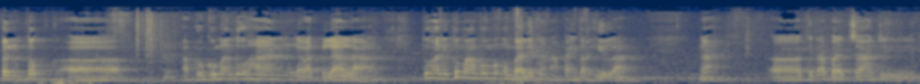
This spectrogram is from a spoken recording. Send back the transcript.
bentuk uh, hukuman Tuhan lewat belalang, Tuhan itu mampu mengembalikan apa yang terhilang. Nah, uh, kita baca di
